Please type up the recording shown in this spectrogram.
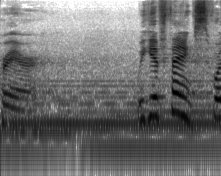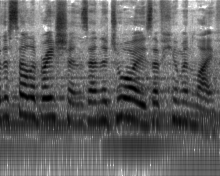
prayer. We give thanks for the celebrations and the joys of human life,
